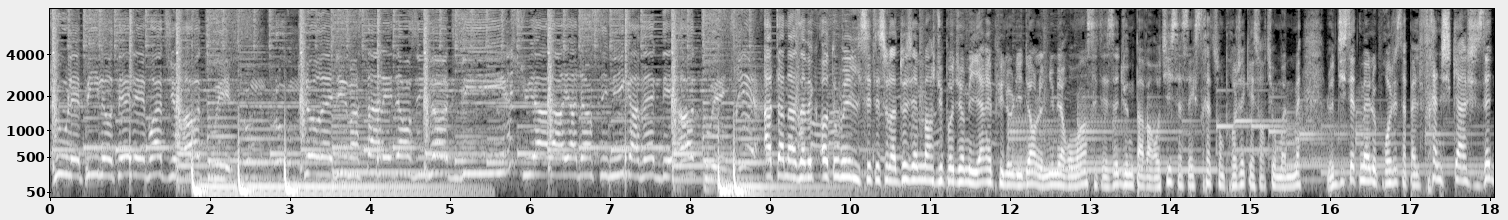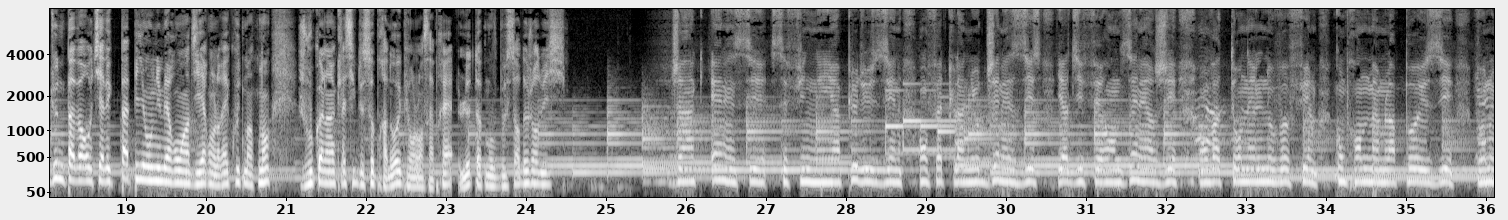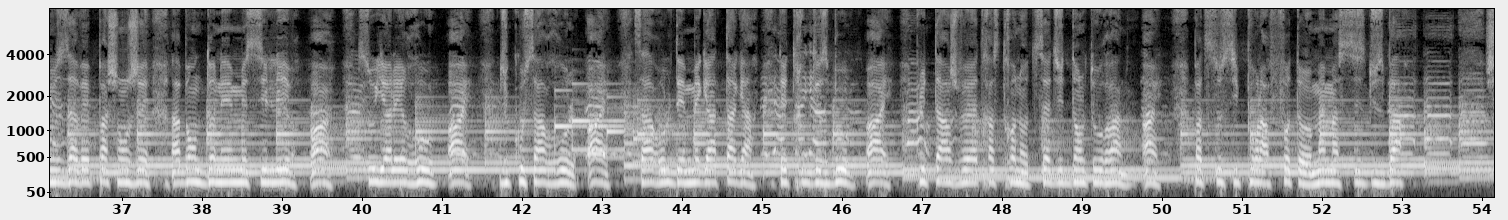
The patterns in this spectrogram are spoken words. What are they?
Je voulais piloter des voitures Hot Wheels. J'aurais dû m'installer dans une autre ville. Je suis à l'arrière d'un cynique avec des Hot Wheels. Athanase avec Hot Wheels, c'était sur la deuxième marche du podium hier. Et puis le leader, le numéro 1, c'était Zedjun Pavarotti. Ça c'est extrait de son projet qui est sorti au mois de mai. Le 17 mai, le projet s'appelle French Cash. Zedjun Pavarotti avec Papillon numéro 1 d'hier. On le réécoute maintenant. Je vous colle un classique de soprano et puis on lance après le Top Move Booster d'aujourd'hui. Jack Hennessy, c'est fini, y a plus d'usine. On fête la New Genesis, y a différentes énergies. On va tourner le nouveau film, comprendre même la poésie. Vous nous avez pas changé, abandonné mes six livres. Ouais, sous y a les roues, ouais. Du coup ça roule, ouais. Ça roule des méga tagas, des trucs de zboob, ouais. Plus tard je veux être astronaute, c'est du dans le Touran, ouais. Pas de soucis pour la photo, même assise du sbar.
